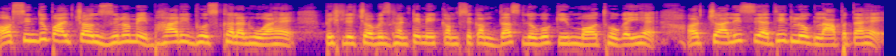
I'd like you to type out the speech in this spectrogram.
और सिंधुपाल चौक जिलों में भारी भूस्खलन हुआ है। पिछले 24 घंटे में कम से कम 10 लोगों की मौत हो गई है और 40 से अधिक लोग लापता है।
